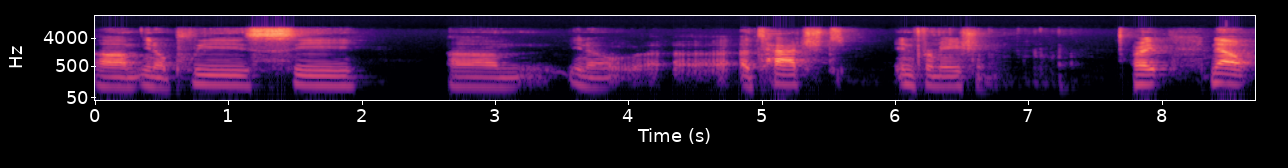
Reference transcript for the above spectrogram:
Um, you know, please see um, you know uh, attached information. Right now,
